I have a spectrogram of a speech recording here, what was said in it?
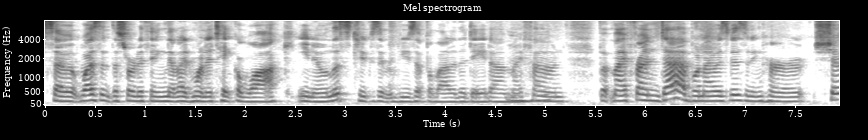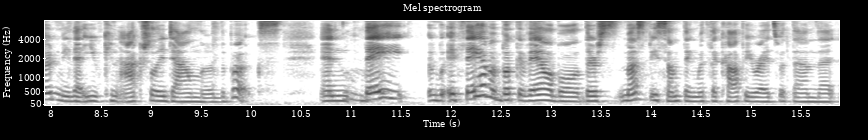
So it wasn't the sort of thing that I'd want to take a walk, you know, and listen to because it would use up a lot of the data on my mm-hmm. phone. But my friend Deb, when I was visiting her, showed me that you can actually download the books. And hmm. they, if they have a book available, there must be something with the copyrights with them that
